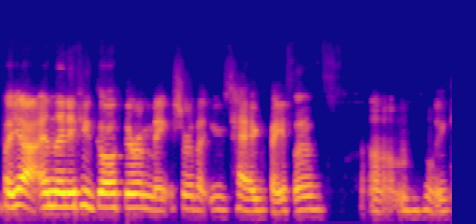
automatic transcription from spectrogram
but yeah, and then if you go through and make sure that you tag faces um, like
